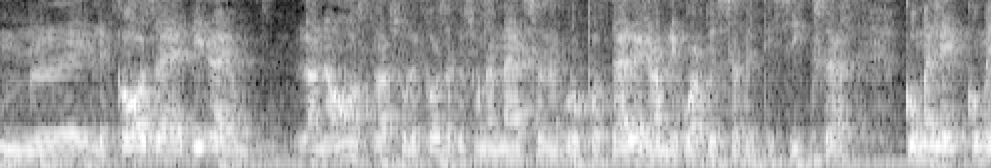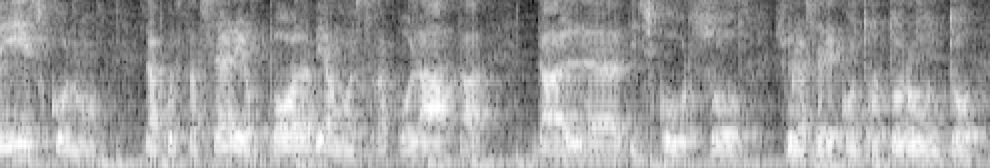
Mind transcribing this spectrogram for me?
mm, le- cose, dire la nostra sulle cose che sono emerse nel gruppo Telegram riguardo i 76er, come, le- come escono da questa serie, un po' l'abbiamo estrapolata dal discorso sulla serie contro Toronto,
